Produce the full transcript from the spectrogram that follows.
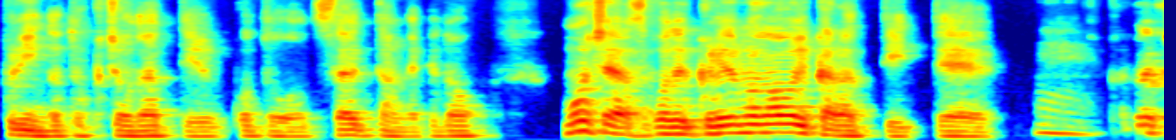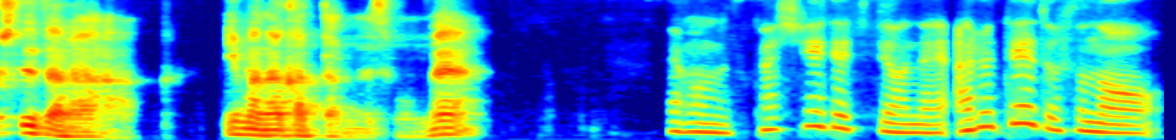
プリンの特徴だっていうことを伝えてたんだけど、もしあそこでクレームが多いからって言って、ええ固くしてたら、今なかったんですもんね。でも難しいですよね。ある程度その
